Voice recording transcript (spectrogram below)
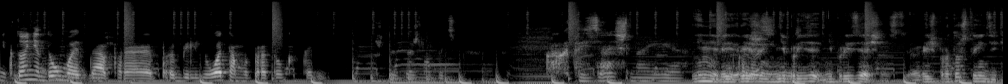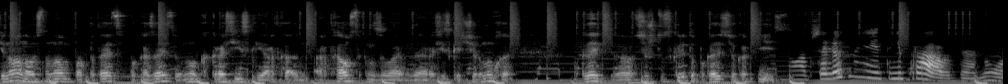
Никто не думает, да, про, про белье там и про то, как это, что это должно быть как-то изящно и... Не-не, ре- речь же не про, изя- не про изящность. Речь про то, что инди-кино, оно в основном попытается показать, ну, как российский артха- артхаус, так называемый, да, российская чернуха, показать все, что скрыто, показать все как есть. Ну, абсолютно это неправда. Ну,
